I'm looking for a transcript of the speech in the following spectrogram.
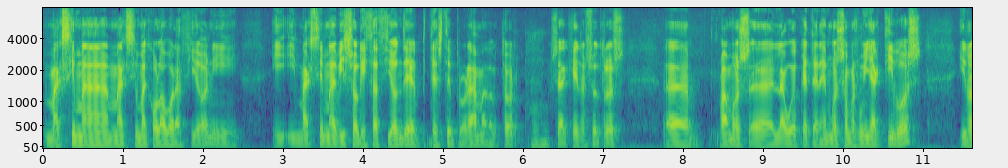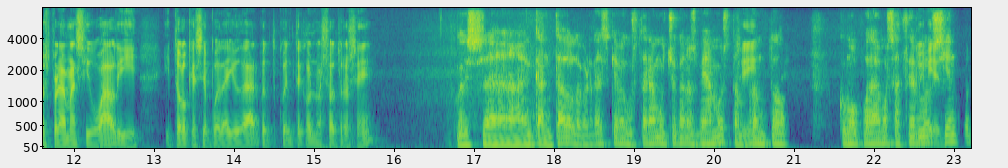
máxima, máxima colaboración y, máxima visualización de, este programa, doctor. O sea que nosotros, eh, vamos, eh, en la web que tenemos somos muy activos y los programas igual y, todo lo que se pueda ayudar, cuente con nosotros, ¿eh? Pues eh, encantado, la verdad es que me gustará mucho que nos veamos. Tan pronto como podamos hacerlo. Siento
